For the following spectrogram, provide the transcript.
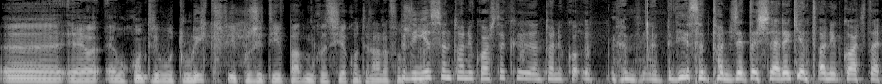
uh, é, é, o contributo líquido e positivo para a democracia continuar a funcionar. Pedia-se António Costa que António pedia-se António José Teixeira que António Costa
